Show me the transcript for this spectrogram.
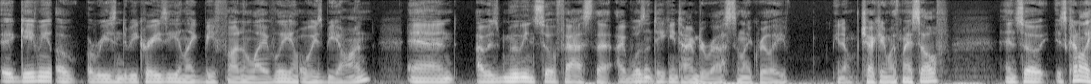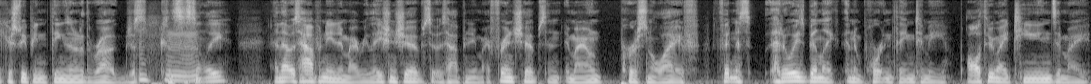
it gave me a, a reason to be crazy and like be fun and lively and always be on. And I was moving so fast that I wasn't taking time to rest and like really, you know, check in with myself. And so it's kind of like you're sweeping things under the rug just consistently. And that was happening in my relationships. It was happening in my friendships and in my own personal life. Fitness had always been like an important thing to me all through my teens and my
